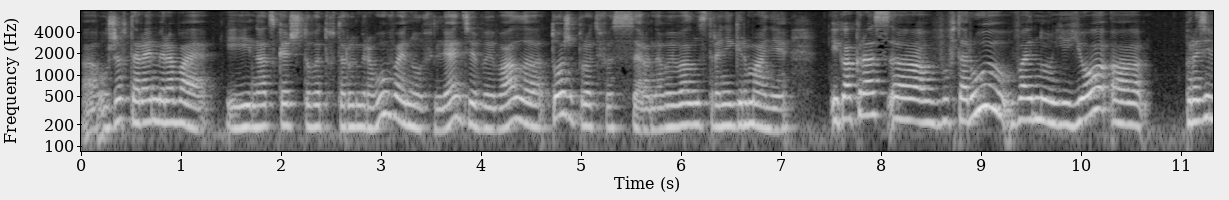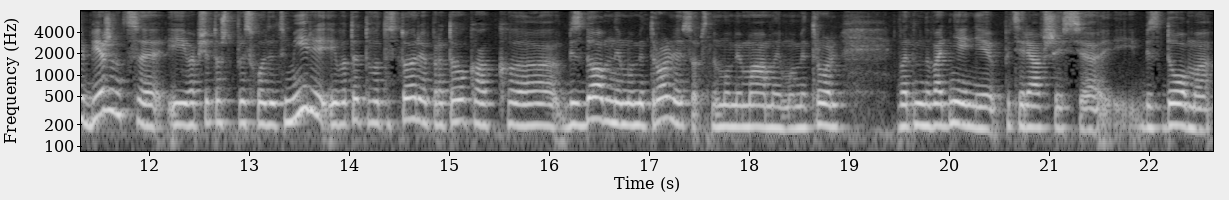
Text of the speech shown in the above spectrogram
а, уже Вторая мировая. И надо сказать, что в эту Вторую мировую войну Финляндия воевала тоже против СССР, она воевала на стороне Германии. И как раз э, во Вторую войну ее э, поразили беженцы и вообще то, что происходит в мире. И вот эта вот история про то, как э, бездомные мумитроли, собственно, муми-мама и мумитроль в этом наводнении, потерявшийся без дома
